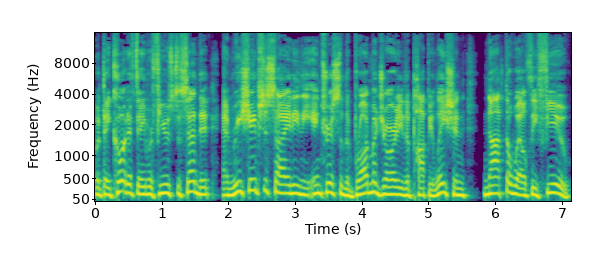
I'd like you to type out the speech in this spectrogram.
but they could if they refused to send it and reshape society in the interests of the broad majority of the population, not the wealthy few.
